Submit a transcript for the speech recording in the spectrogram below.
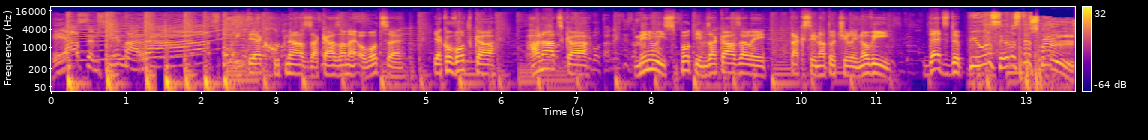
já jsem s nima rád. Víte, jak chutná zakázané ovoce? Jako vodka, hanácká. Minulý spot jim zakázali, tak si natočili nový. That's the Pure Sylvester Spirit.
